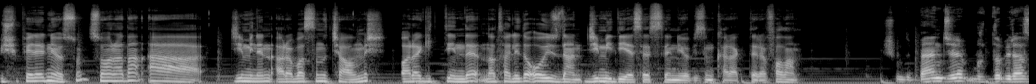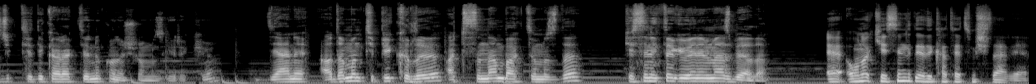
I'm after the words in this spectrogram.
bir şüpheleniyorsun. Sonradan aa Jimmy'nin arabasını çalmış. Bara gittiğinde Natalie de o yüzden Jimmy diye sesleniyor bizim karaktere falan. Şimdi bence burada birazcık Teddy karakterini konuşmamız gerekiyor. Yani adamın tipi kılığı açısından baktığımızda kesinlikle güvenilmez bir adam. E, ona kesinlikle dikkat etmişler ya.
